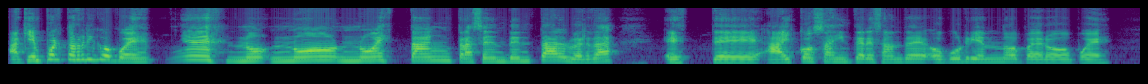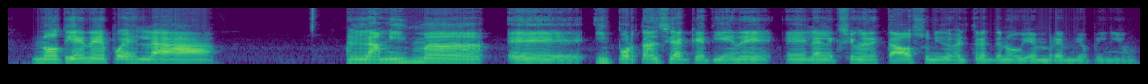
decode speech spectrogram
Aquí en Puerto Rico pues eh, no, no, no es tan trascendental, ¿verdad? Este, hay cosas interesantes ocurriendo, pero pues no tiene pues la, la misma eh, importancia que tiene eh, la elección en Estados Unidos el 3 de noviembre, en mi opinión.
